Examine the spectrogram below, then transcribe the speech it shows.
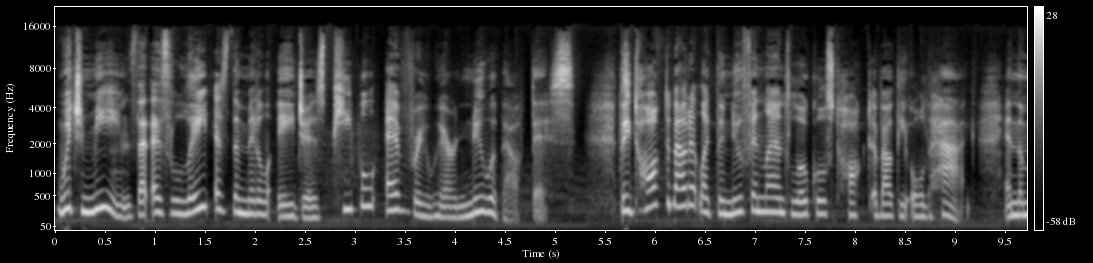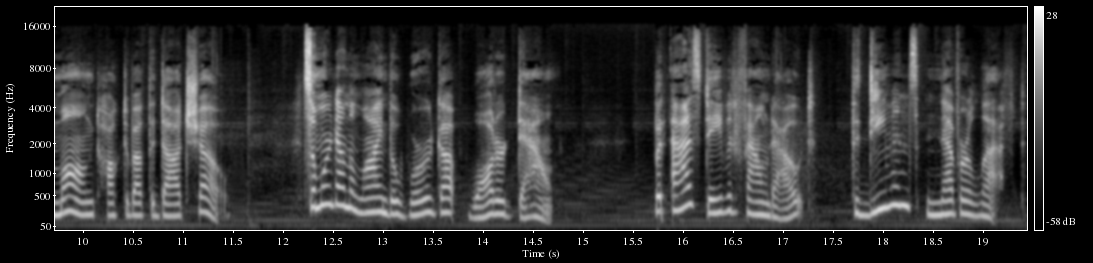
Which means that as late as the Middle Ages, people everywhere knew about this. They talked about it like the Newfoundland locals talked about the old hag, and the Hmong talked about the Da Cho. Somewhere down the line, the word got watered down. But as David found out, the demons never left.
